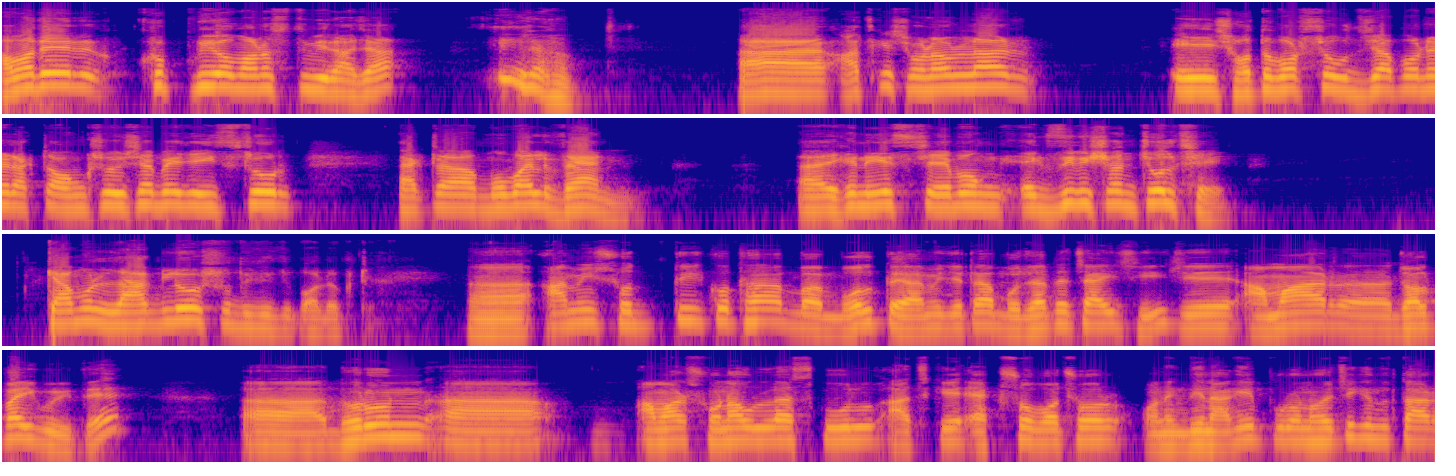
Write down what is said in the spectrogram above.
আমাদের খুব প্রিয় মানুষ তুমি রাজা। আজকে সোনাউল্লার এই শতবর্ষ উদযাপনের একটা অংশ হিসাবে যে ইসরোর একটা মোবাইল ভ্যান এখানে এসছে এবং এক্সিবিশন চলছে। কেমন লাগল শুধু যদি বলো আমি সত্যি কথা বলতে আমি যেটা বোঝাতে চাইছি যে আমার জলপাইগুড়িতে ধরুন আমার সোনাউল্লাহ স্কুল আজকে একশো বছর অনেকদিন আগেই পূরণ হয়েছে, কিন্তু তার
